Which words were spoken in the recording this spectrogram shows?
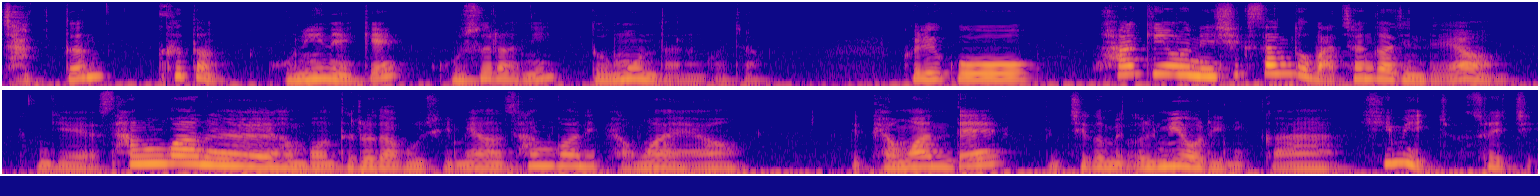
작든 크든 본인에게 고스란히 넘어온다는 거죠. 그리고 화기운의 식상도 마찬가지인데요. 이제 상관을 한번 들여다보시면 상관이 병화예요. 병화인데 지금이 을미월이니까 힘이 있죠. 쇠지.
